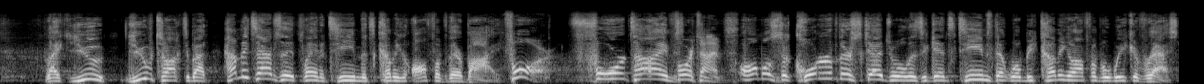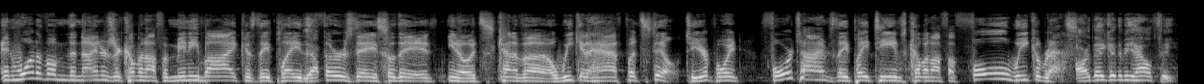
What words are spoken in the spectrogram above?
Like you, you've talked about how many times are they playing a team that's coming off of their bye? Four. Four times. Four times. Almost a quarter of their schedule is against teams that will be coming off of a week of rest. And one of them, the Niners are coming off a mini bye because they play yep. Thursday, so they, you know, it's kind of a, a week and a half. But still, to your point, four times they play teams coming off a full week of rest. Are they going to be healthy?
